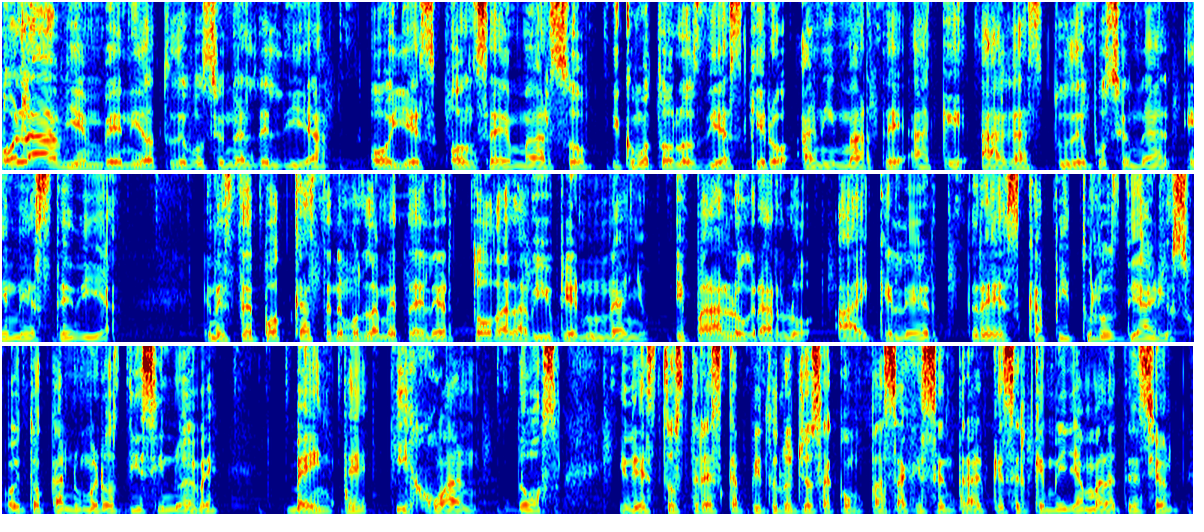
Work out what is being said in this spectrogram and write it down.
Hola, bienvenido a tu devocional del día. Hoy es 11 de marzo y como todos los días quiero animarte a que hagas tu devocional en este día. En este podcast tenemos la meta de leer toda la Biblia en un año y para lograrlo hay que leer tres capítulos diarios. Hoy toca números 19, 20 y Juan 2. Y de estos tres capítulos yo saco un pasaje central que es el que me llama la atención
